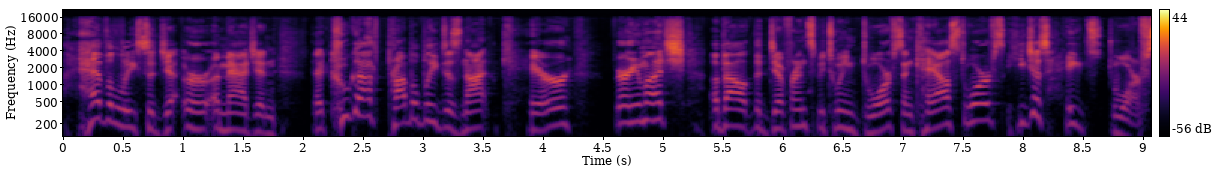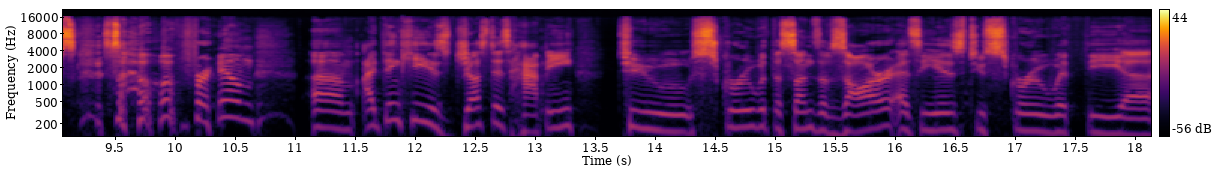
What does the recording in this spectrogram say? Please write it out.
heavily suggest or imagine that Ku'gath probably does not care very much about the difference between dwarfs and chaos dwarfs. He just hates dwarfs. So for him, um, I think he is just as happy to screw with the sons of Zar as he is to screw with the uh,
